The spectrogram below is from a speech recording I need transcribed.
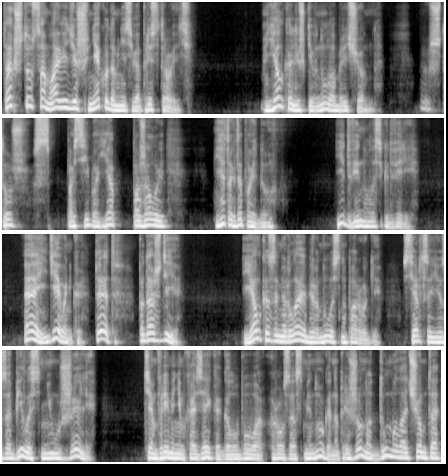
Так что, сама видишь, некуда мне тебя пристроить». Елка лишь кивнула обреченно. «Что ж, спасибо, я, пожалуй, я тогда пойду». И двинулась к двери. «Эй, девонька, ты это, подожди!» Ялка замерла и обернулась на пороге. Сердце ее забилось. Неужели? Тем временем хозяйка голубого розы осьминога напряженно думала о чем-то,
